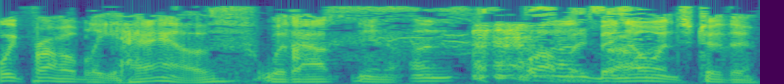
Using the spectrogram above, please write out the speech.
we probably have without you know un, Probably so. unbeknownst to the.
